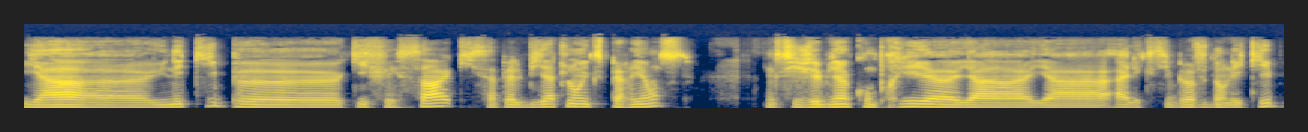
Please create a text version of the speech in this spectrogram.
Il y a une équipe euh, qui fait ça, qui s'appelle Biathlon Experience. Donc, si j'ai bien compris, il y a, il y a Alexis Boeuf dans l'équipe.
